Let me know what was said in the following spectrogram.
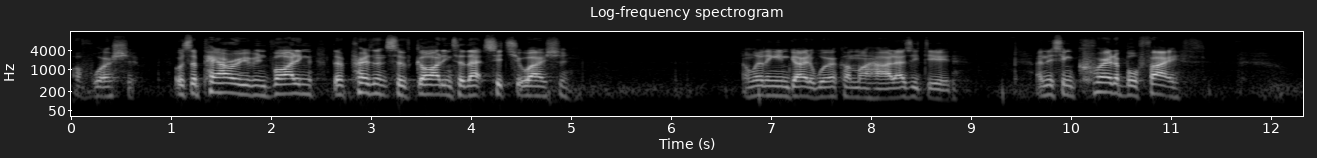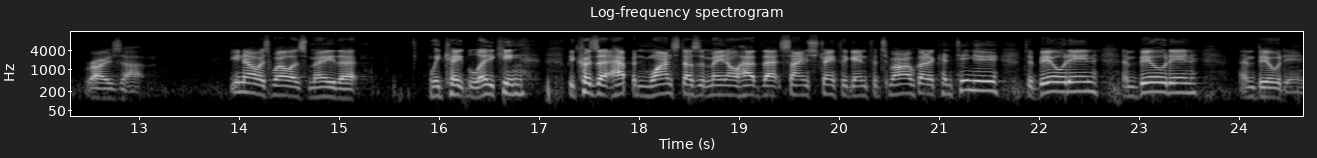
of worship. It was the power of inviting the presence of God into that situation and letting Him go to work on my heart as He did. And this incredible faith rose up. You know as well as me that we keep leaking. Because it happened once doesn't mean I'll have that same strength again for tomorrow. I've got to continue to build in and build in and build in.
